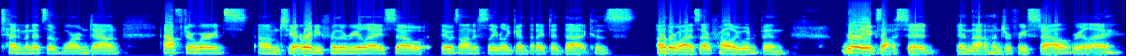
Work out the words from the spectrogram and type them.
10 minutes of warm down afterwards um to get ready for the relay. So it was honestly really good that i did that because otherwise i probably would have been really exhausted in that 100 freestyle relay.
